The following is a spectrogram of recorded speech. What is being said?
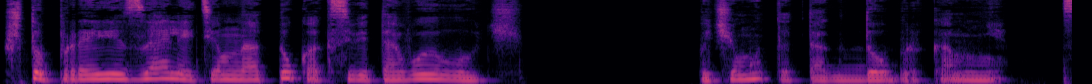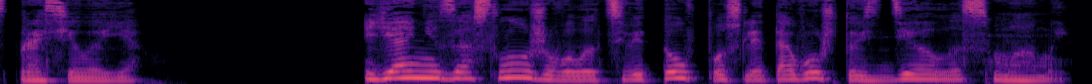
что прорезали темноту, как световой луч. «Почему ты так добр ко мне?» — спросила я. Я не заслуживала цветов после того, что сделала с мамой,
